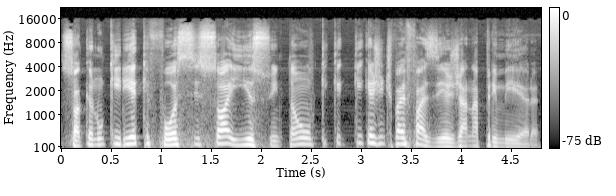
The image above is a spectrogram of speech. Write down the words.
Só que eu não queria que fosse só isso. Então, o que, que, que a gente vai fazer já na primeira?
